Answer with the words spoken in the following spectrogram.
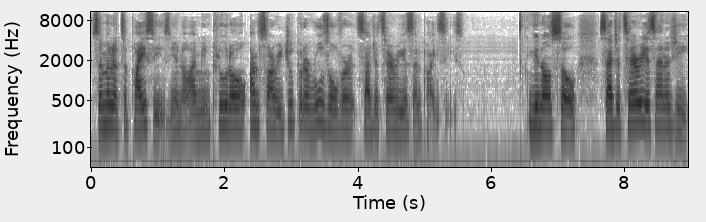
Similar to Pisces, you know, I mean Pluto, I'm sorry, Jupiter rules over Sagittarius and Pisces. You know, so Sagittarius energy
